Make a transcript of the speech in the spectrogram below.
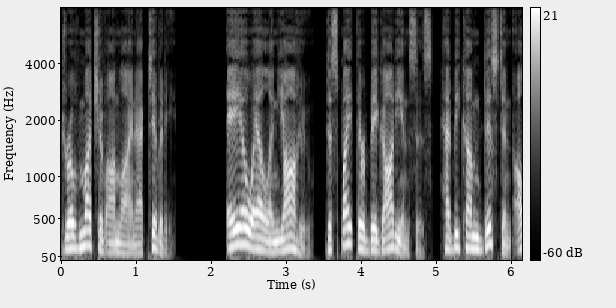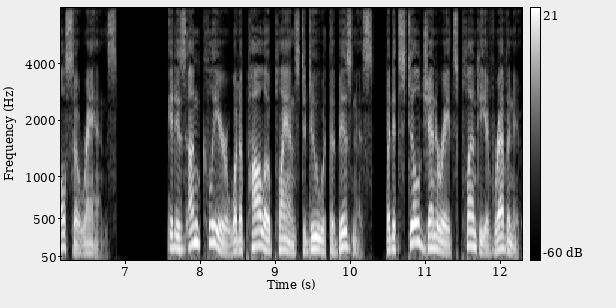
drove much of online activity. AOL and Yahoo, despite their big audiences, had become distant also rans. It is unclear what Apollo plans to do with the business, but it still generates plenty of revenue.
